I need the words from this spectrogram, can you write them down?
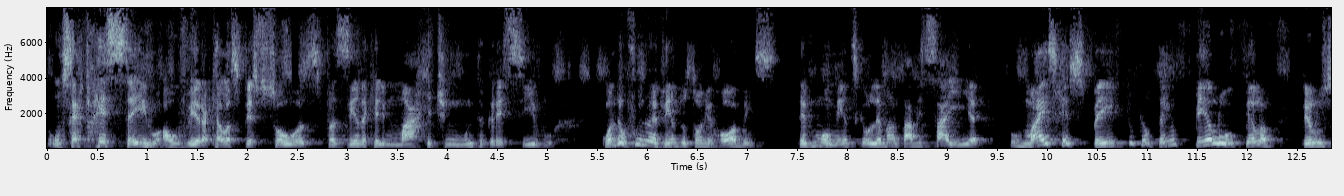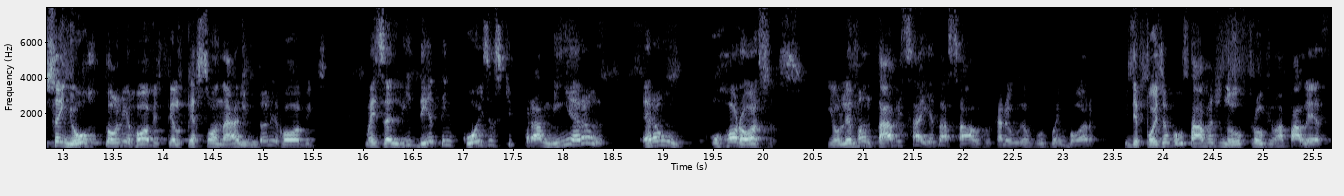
um certo receio ao ver aquelas pessoas fazendo aquele marketing muito agressivo. Quando eu fui no evento do Tony Robbins, Teve momentos que eu levantava e saía, por mais respeito que eu tenho pelo, pelo, pelo senhor Tony Robbins, pelo personagem Tony Robbins. Mas ali dentro tem coisas que para mim eram, eram horrorosas. E eu levantava e saía da sala. Falei, cara, eu, eu vou embora. E depois eu voltava de novo para ouvir uma palestra.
